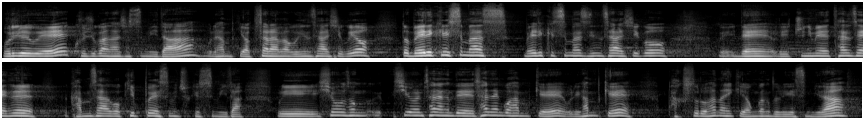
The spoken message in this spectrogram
우리를 위해 구주가 나셨습니다. 우리 함께 옆 사람하고 인사하시고요. 또 메리 크리스마스, 메리 크리스마스 인사하시고 네, 우리 주님의 탄생을 감사하고 기뻐했으면 좋겠습니다. 우리 시온 성 시온 찬양대 찬양과 함께 우리 함께 박수로 하나님께 영광 돌리겠습니다.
